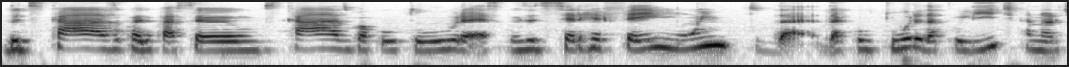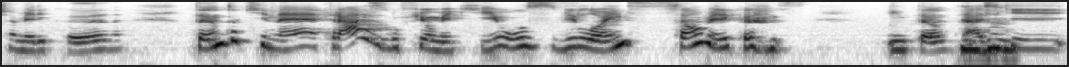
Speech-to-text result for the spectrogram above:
do descaso com a educação, descaso com a cultura, essa coisa de ser refém muito da, da cultura, da política norte-americana. Tanto que, né, traz no filme aqui, os vilões são americanos. Então, uhum. acho que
